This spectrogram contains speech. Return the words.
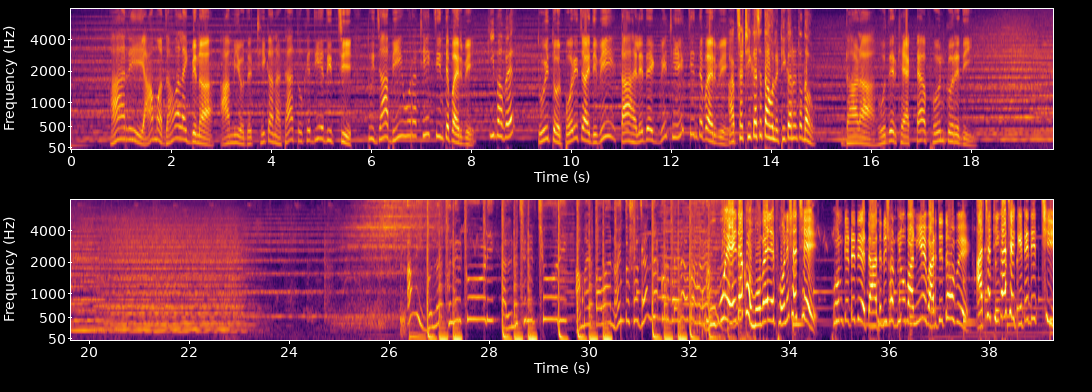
আরে আমার যাওয়া লাগবে না। আমি ওদের ঠিকানাটা তোকে দিয়ে দিচ্ছি। তুই যাবি ওরা ঠিক চিনতে পারবে। কীভাবে? তুই তোর পরিচয় দিবি তাহলে দেখবি ঠিক চিনতে পারবি। আচ্ছা ঠিক আছে তাহলে ঠিকানাটা দাও। দাঁড়া ওদেরকে একটা ফোন করে দিই। ফুলের তাল মিছরির ছুরি আমায় পাওয়া নয় তো সোজা না বুবু এই দেখো মোবাইলে ফোন এসেছে। ফোন কেটে দিয়ে তাড়াতাড়ি শটগুলো বানিয়ে বাড়ি যেতে হবে। আচ্ছা ঠিক আছে কেটে দিচ্ছি।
